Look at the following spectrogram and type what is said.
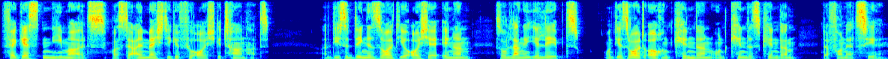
vergesst niemals, was der Allmächtige für euch getan hat an diese Dinge sollt ihr euch erinnern, solange ihr lebt, und ihr sollt euren Kindern und Kindeskindern davon erzählen.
